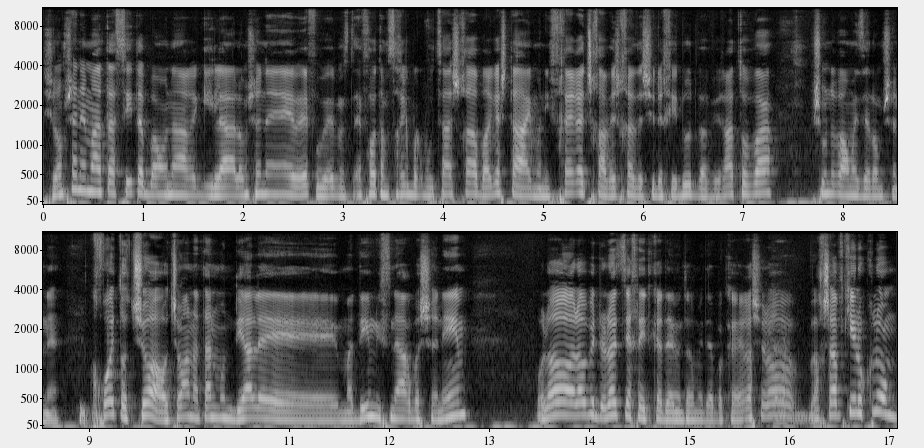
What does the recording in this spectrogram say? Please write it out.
שלא משנה מה אתה עשית בעונה הרגילה לא משנה איפה, איפה אתה משחק בקבוצה שלך ברגע שאתה עם הנבחרת שלך ויש לך איזושהי לכידות ואווירה טובה שום דבר מזה לא משנה. קחו את אוצ'ואה אוצ'ואה נתן מונדיאל אה, מדהים לפני ארבע שנים. הוא לא, לא, לא הצליח להתקדם יותר מדי בקריירה שלו ועכשיו כאילו כלום.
